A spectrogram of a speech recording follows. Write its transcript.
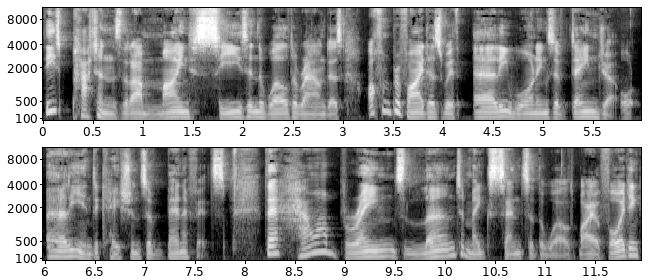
These patterns that our mind sees in the world around us often provide us with early warnings of danger or early indications of benefits. They're how our brains learn to make sense of the world by avoiding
